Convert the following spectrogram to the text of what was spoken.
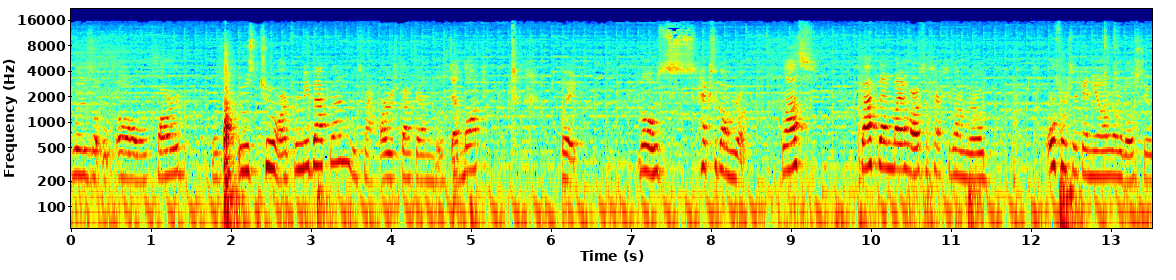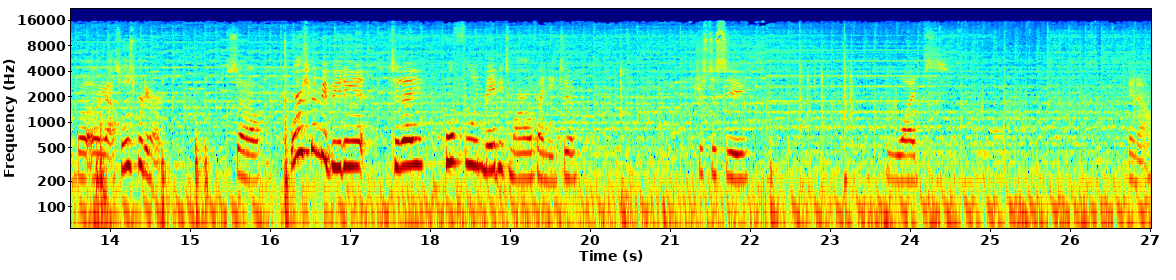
was uh, hard. Was, it was too hard for me back then. It was my hardest back then. was deadlocked. Wait, no, Hexagon Road. Last back then, my hardest was Hexagon Road or for Neon, one of those two. But uh, yeah, so it was pretty hard. So we're just gonna be beating it today. Hopefully, maybe tomorrow if I need to, just to see what you know,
